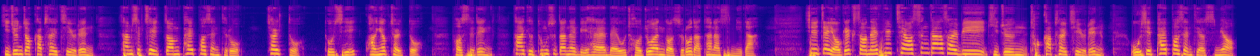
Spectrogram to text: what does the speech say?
기준 적합 설치율은 37.8%로 철도, 도시, 광역철도, 버스 등 타 교통수단에 비해 매우 저조한 것으로 나타났습니다. 실제 여객선의 휠체어 승강 설비 기준 적합 설치율은 58%였으며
